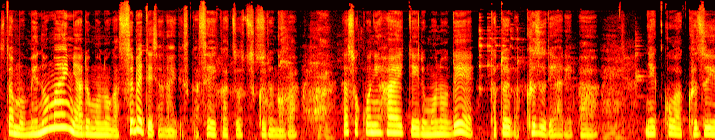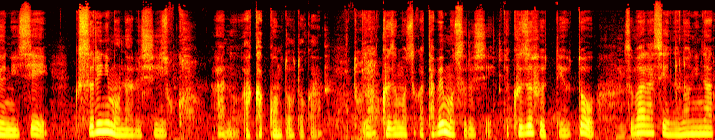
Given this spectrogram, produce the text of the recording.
したらもう目の前にあるものが全てじゃないですか生活を作るのが。あはい。そこに生えているもので例えばクズであれば根っこはクズ湯にし薬にもなるしあの赤根糖とか。でだ。くず餅とか食べもするし。でくず布っていうと素晴らしい布になっ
